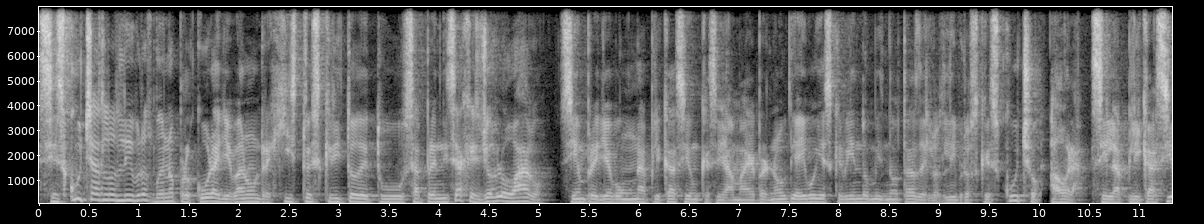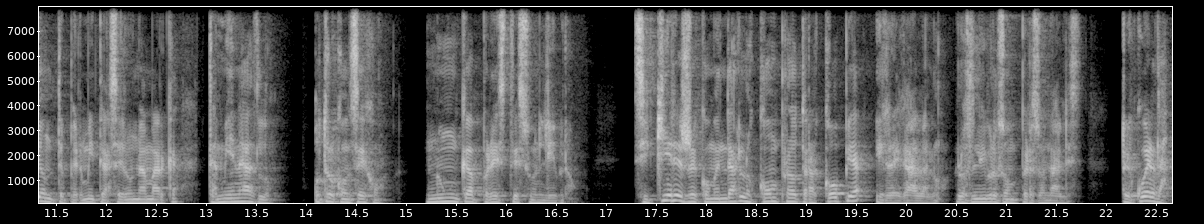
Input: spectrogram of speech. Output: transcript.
Si escuchas los libros, bueno, procura llevar un registro escrito de tus aprendizajes. Yo lo hago. Siempre llevo una aplicación que se llama Evernote y ahí voy escribiendo mis notas de los libros que escucho. Ahora, si la aplicación te permite hacer una marca, también hazlo. Otro consejo, nunca prestes un libro. Si quieres recomendarlo, compra otra copia y regálalo. Los libros son personales. Recuerda,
